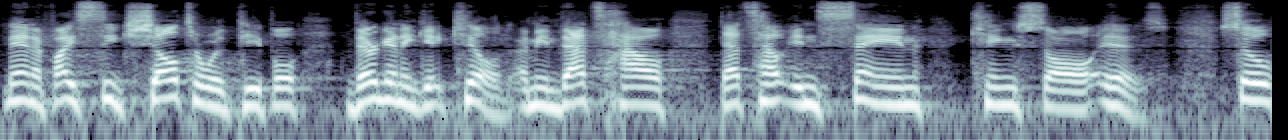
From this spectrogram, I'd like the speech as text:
man, if I seek shelter with people, they're going to get killed. I mean, that's how, that's how insane King Saul is. So,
